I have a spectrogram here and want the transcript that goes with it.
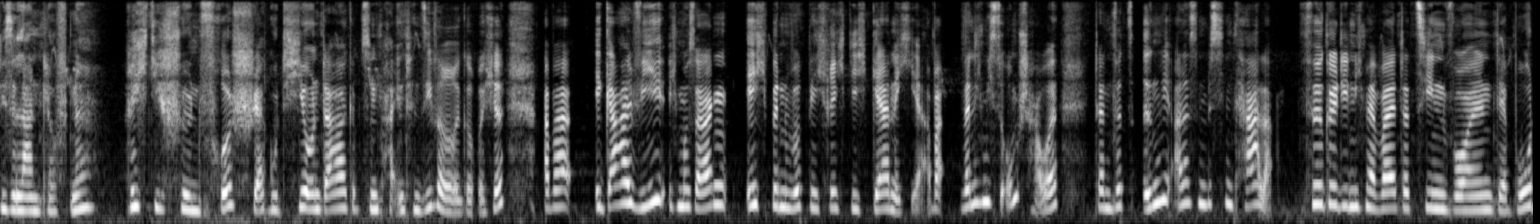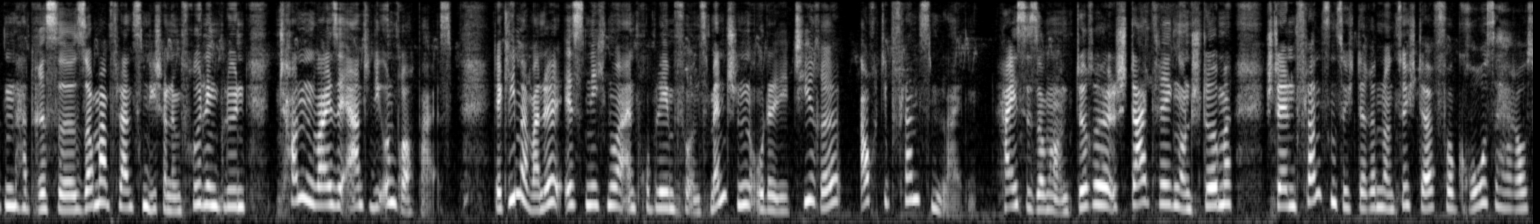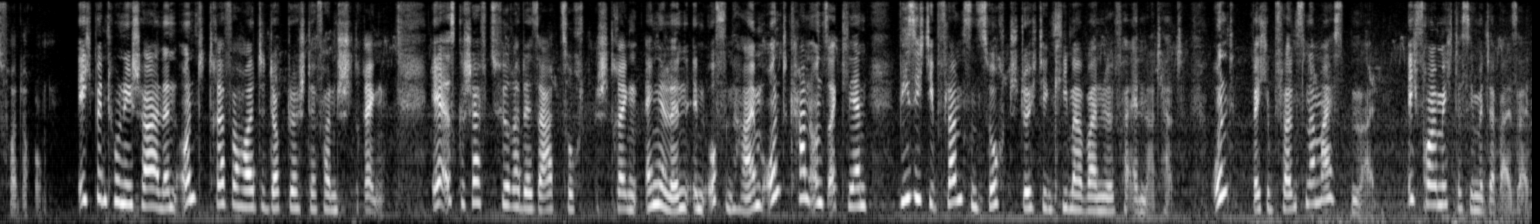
Diese Landluft, ne? Richtig schön frisch. Ja gut, hier und da gibt es ein paar intensivere Gerüche. Aber egal wie, ich muss sagen, ich bin wirklich richtig gerne hier. Aber wenn ich mich so umschaue, dann wird es irgendwie alles ein bisschen kahler. Vögel, die nicht mehr weiterziehen wollen, der Boden hat Risse, Sommerpflanzen, die schon im Frühling blühen, tonnenweise Ernte, die unbrauchbar ist. Der Klimawandel ist nicht nur ein Problem für uns Menschen oder die Tiere, auch die Pflanzen leiden. Heiße Sommer und Dürre, Starkregen und Stürme stellen Pflanzenzüchterinnen und Züchter vor große Herausforderungen. Ich bin Toni Schalen und treffe heute Dr. Stefan Streng. Er ist Geschäftsführer der Saatzucht Streng Engelen in Uffenheim und kann uns erklären, wie sich die Pflanzenzucht durch den Klimawandel verändert hat und welche Pflanzen am meisten leiden. Ich freue mich, dass ihr mit dabei seid.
